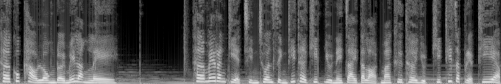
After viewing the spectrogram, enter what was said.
เธอคุกเข่าลงโดยไม่ลังเลเธอไม่รังเกียจฉินชวนสิ่งที่เธอคิดอยู่ในใจตลอดมาคือเธอหยุดคิดที่จะเปรียบเทียบ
